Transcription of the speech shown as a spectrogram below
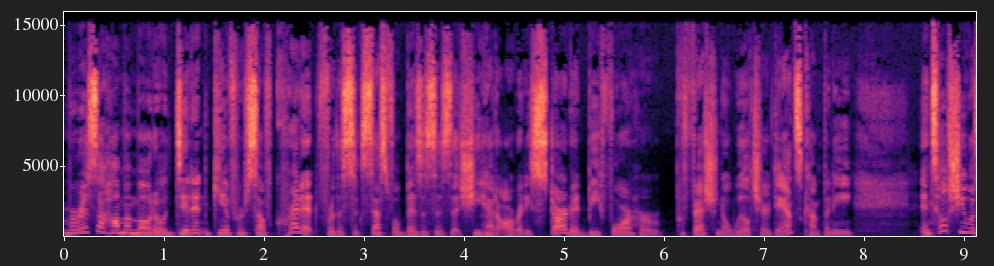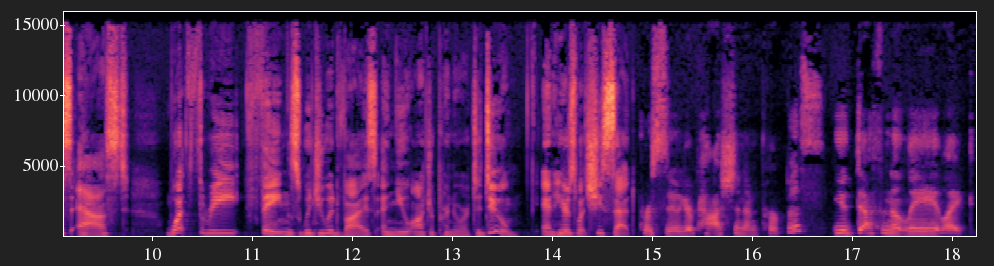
Marisa Hamamoto didn't give herself credit for the successful businesses that she had already started before her professional wheelchair dance company until she was asked, what three things would you advise a new entrepreneur to do? And here's what she said. Pursue your passion and purpose. You definitely like,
